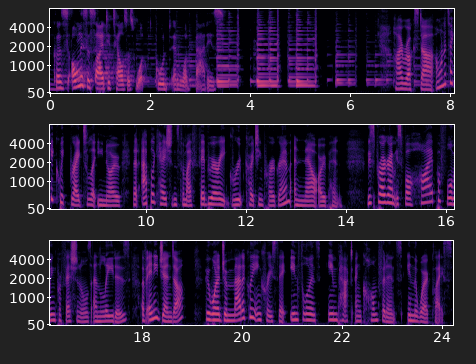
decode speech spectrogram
because mm. only society tells us what good and what bad is. Hi, Rockstar. I want to take a quick break to let you know that applications for my February group coaching program are now open. This program is for high performing professionals and leaders of any gender who want to dramatically increase their influence, impact, and confidence in the workplace.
